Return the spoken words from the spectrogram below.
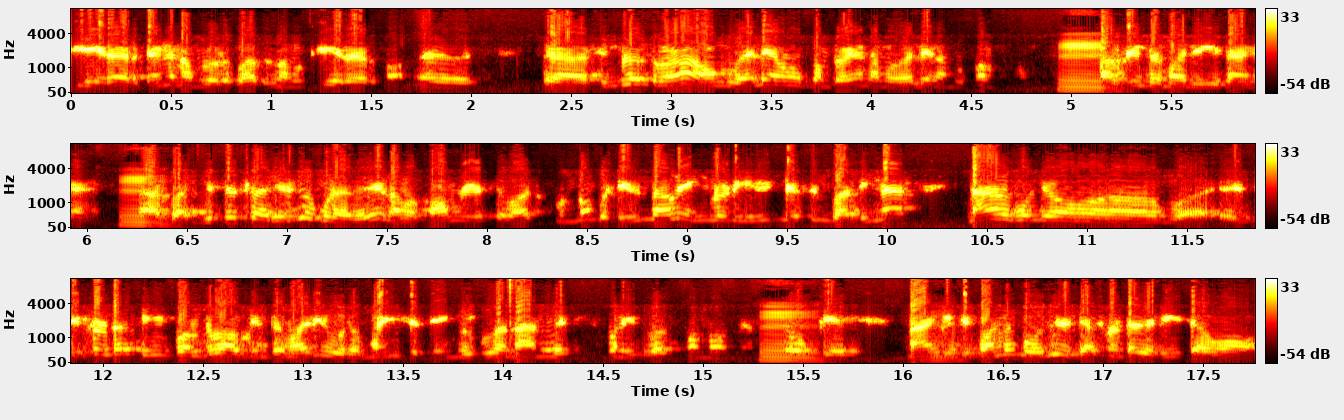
கிளியரா இருக்காங்க நம்மளோட பாத்துல நம்ம கிளியரா இருக்கும். சிம்பிளா சொல்லலாம் அவங்க வேலையை அவங்க பண்றாங்க நம்ம வேலையை நம்ம பண்றோம். அப்படின்ற மாதிரி தாங்க. பிசினஸ்ல இருக்கக்கூடாது நம்ம காம்படிட்டர்ஸ் வாட்ச் பண்ணோம் பட் இருந்தாலும் எங்களோட யூனிக்னஸ் பாத்தீங்கன்னா நாங்க கொஞ்சம் டிஃப்ரெண்டா திங்க் பண்றோம் அப்படின்ற மாதிரி ஒரு மைண்ட் செட் எங்களுக்குள்ள நாங்களே திங்க் பண்ணிட்டு ஒர்க். பண்ணுவோம். ஓகே நாங்க இப்படி பண்ணும்போது டெஃபினட்டா ரீச் ஆகும்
